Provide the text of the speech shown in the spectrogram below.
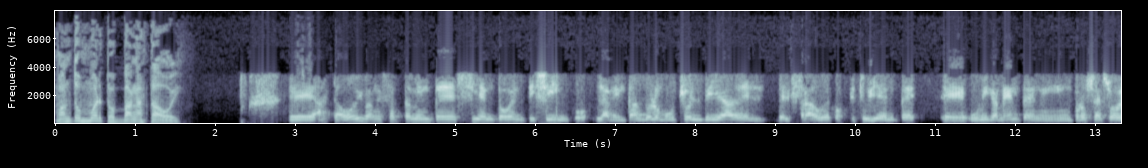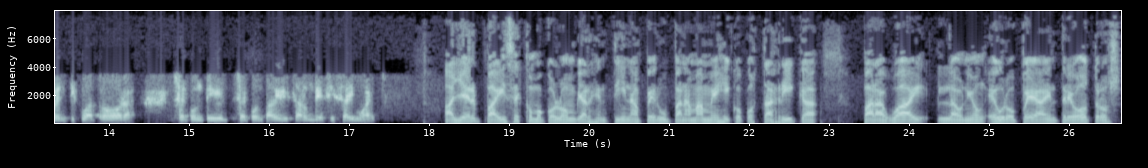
¿Cuántos muertos van hasta hoy? Eh, hasta hoy van exactamente 125, lamentándolo mucho el día del, del fraude constituyente, eh, únicamente en un proceso de 24 horas se, se contabilizaron 16 muertos. Ayer países como Colombia, Argentina, Perú, Panamá, México, Costa Rica, Paraguay, la Unión Europea, entre otros,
